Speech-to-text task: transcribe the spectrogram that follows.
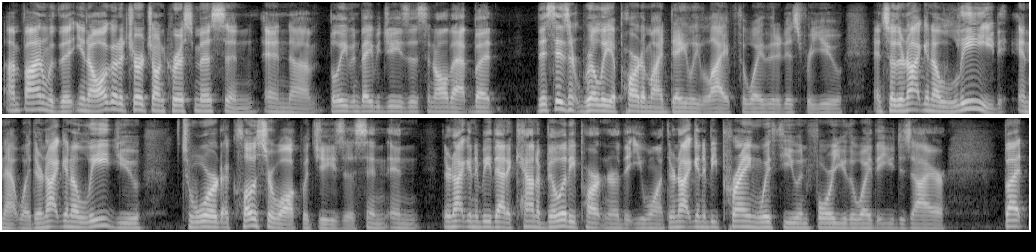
I'm fine with it. You know, I'll go to church on Christmas and and um, believe in baby Jesus and all that, but this isn't really a part of my daily life the way that it is for you. And so they're not going to lead in that way. They're not going to lead you toward a closer walk with Jesus and and they're not going to be that accountability partner that you want. They're not going to be praying with you and for you the way that you desire. But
